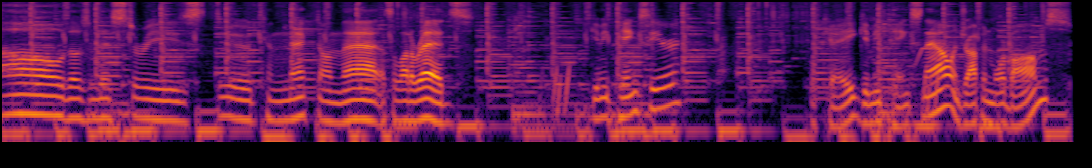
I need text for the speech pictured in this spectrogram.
Oh, those mysteries. Dude, connect on that. That's a lot of reds. Give me pinks here. Okay, give me pinks now and drop in more bombs.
